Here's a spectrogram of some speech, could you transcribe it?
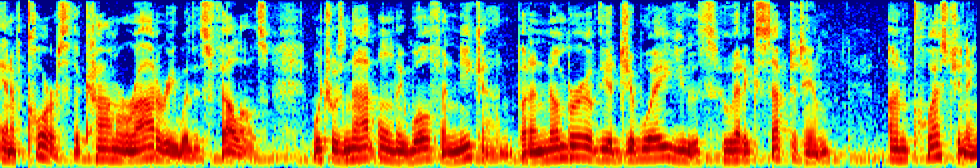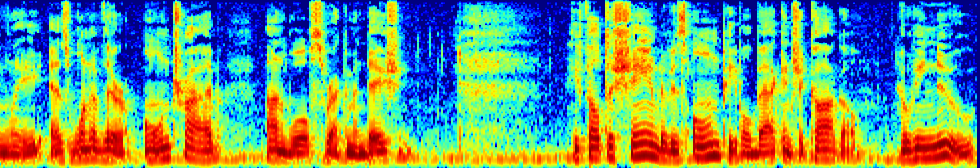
and of course the camaraderie with his fellows, which was not only Wolf and Nikan, but a number of the Ojibwe youths who had accepted him unquestioningly as one of their own tribe on Wolf's recommendation. He felt ashamed of his own people back in Chicago, who he knew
